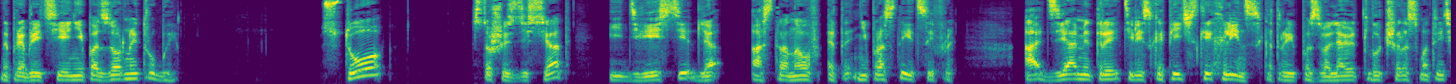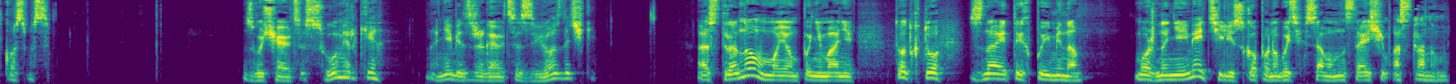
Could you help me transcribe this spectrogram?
на приобретение подзорной трубы. Сто, сто шестьдесят и двести для астрономов это не простые цифры, а диаметры телескопических линз, которые позволяют лучше рассмотреть космос. Сгущаются сумерки, на небе сжигаются звездочки. Астроном, в моем понимании, тот, кто знает их по именам. Можно не иметь телескопа, но быть самым настоящим астрономом.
